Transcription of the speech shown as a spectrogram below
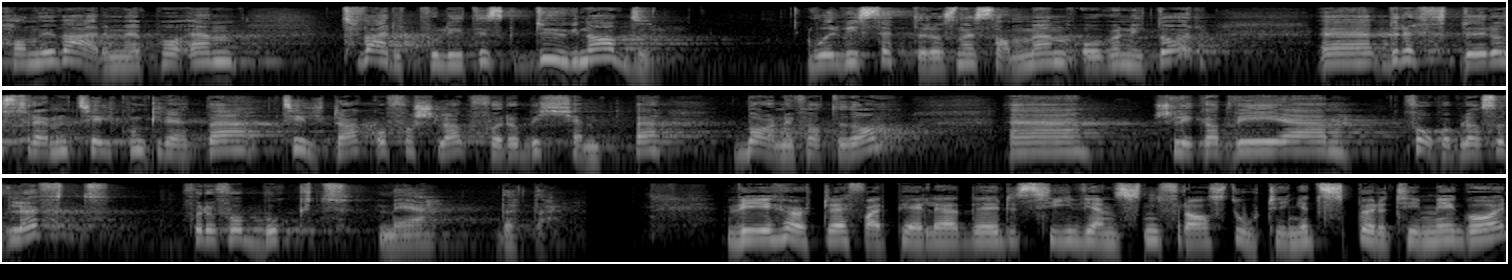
han vil være med på en tverrpolitisk dugnad, hvor vi setter oss ned sammen over nyttår, eh, drøfter oss frem til konkrete tiltak og forslag for å bekjempe barnefattigdom, eh, slik at vi eh, får på plass et løft for å få bukt med dette. Vi hørte Frp-leder Siv Jensen fra Stortingets spørretime i går.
